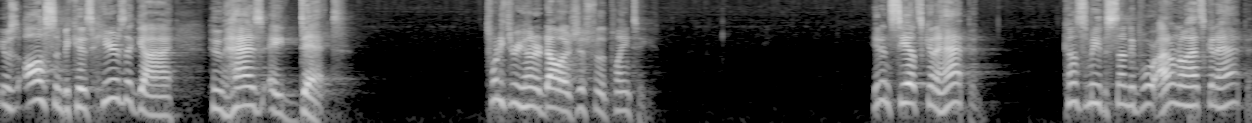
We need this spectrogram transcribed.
It was awesome because here's a guy who has a debt $2,300 just for the plane ticket. He didn't see how it's going to happen. Comes to me the Sunday before, I don't know how it's going to happen.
